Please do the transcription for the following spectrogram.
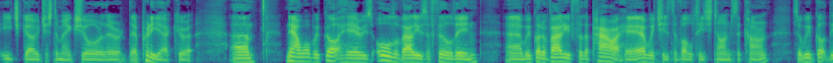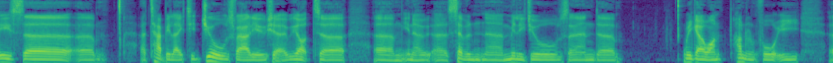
each go just to make sure they're they're pretty accurate. Um, now what we've got here is all the values are filled in. we've got a value for the power here, which is the voltage times the current. So we've got these. Um, uh, tabulated joules values. Yeah, we got uh, um, you know uh, seven uh, millijoules and uh, we go on 140 uh,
